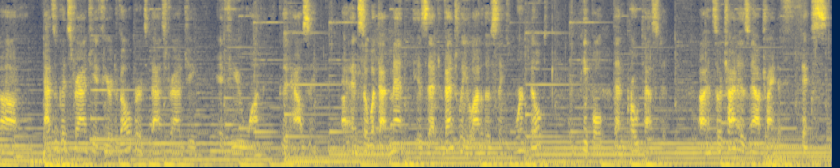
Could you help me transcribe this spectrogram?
um, that's a good strategy if you're a developer. It's a bad strategy if you want good housing. Uh, and so what that meant is that eventually a lot of those things weren't built, and people then protested. Uh, and so China is now trying to fix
